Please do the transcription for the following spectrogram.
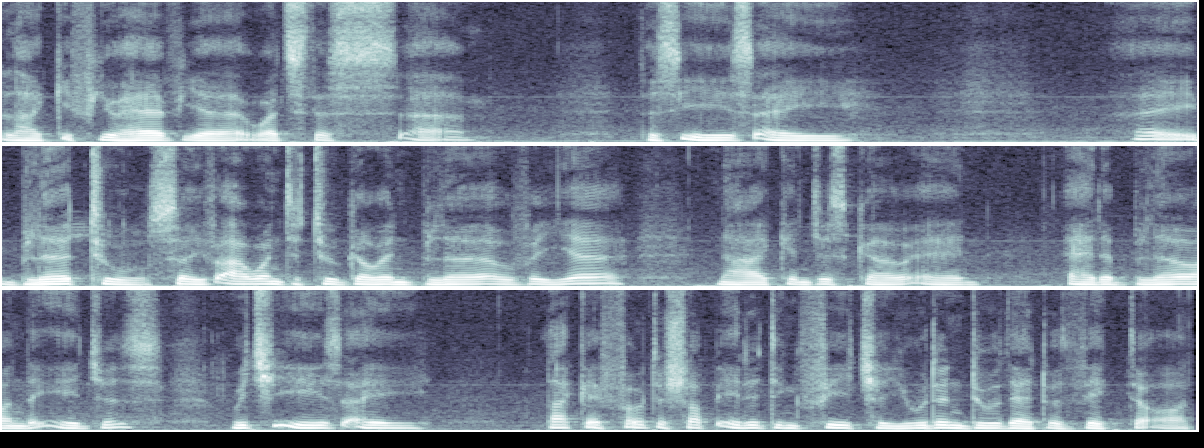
like if you have here, what's this? Uh, this is a a blur tool. So if I wanted to go and blur over here, now I can just go and add a blur on the edges, which is a like a Photoshop editing feature. You wouldn't do that with vector art.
